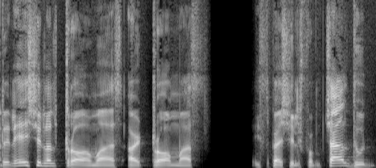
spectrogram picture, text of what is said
Relational traumas are traumas, especially from childhood,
